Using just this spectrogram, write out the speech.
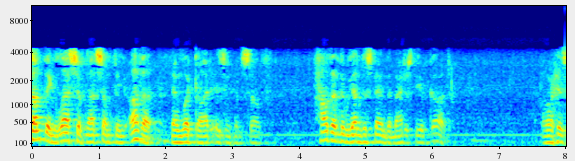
something less, if not something other, than what God is in Himself. How then do we understand the majesty of God? Or His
